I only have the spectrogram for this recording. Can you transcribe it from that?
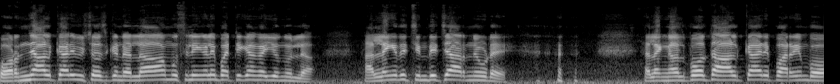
കുറഞ്ഞ ആൾക്കാർ വിശ്വസിക്കുന്നുണ്ട് എല്ലാ മുസ്ലിങ്ങളെയും പറ്റിക്കാൻ കഴിയൊന്നുമില്ല. അല്ലെങ്കിൽ ഇത് ചിന്തിച്ചാൽ അറിഞ്ഞൂടെ. അല്ല നിങ്ങൾ പോലത്തെ ആൾക്കാർ പറയുമ്പോൾ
